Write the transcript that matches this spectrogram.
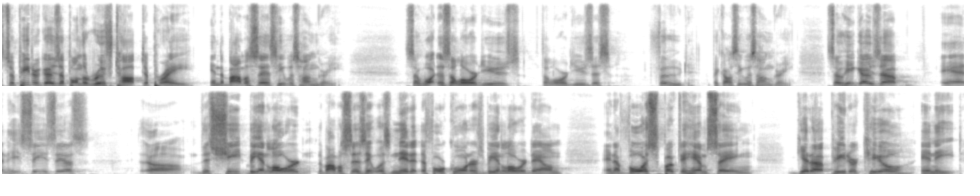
so Peter goes up on the rooftop to pray. And the Bible says he was hungry. So what does the Lord use? The Lord uses food because he was hungry. So he goes up and he sees this. Uh, this sheet being lowered, the Bible says it was knit at the four corners, being lowered down. And a voice spoke to him, saying, Get up, Peter, kill and eat.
